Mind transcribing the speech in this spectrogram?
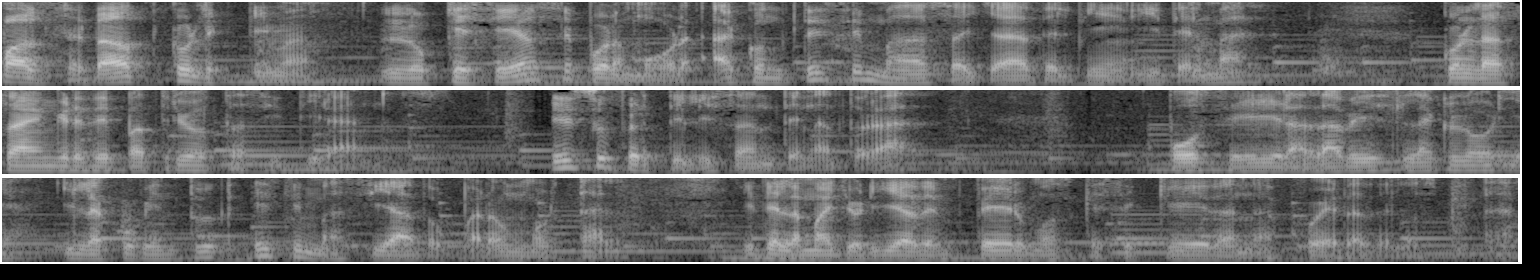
Falsedad colectiva. Lo que se hace por amor acontece más allá del bien y del mal, con la sangre de patriotas y tiranos. Es su fertilizante natural. Poseer a la vez la gloria y la juventud es demasiado para un mortal y de la mayoría de enfermos que se quedan afuera del hospital,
